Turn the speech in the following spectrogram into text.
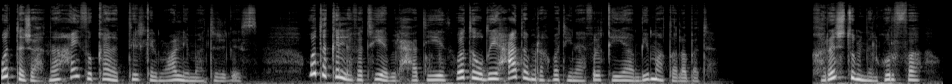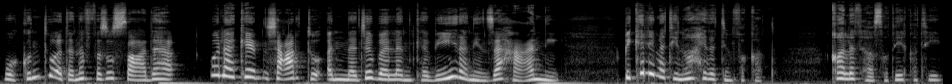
واتجهنا حيث كانت تلك المعلمة تجلس وتكلفت هي بالحديث وتوضيح عدم رغبتنا في القيام بما طلبته. خرجت من الغرفة وكنت أتنفس الصعداء ولكن شعرت أن جبلا كبيرا انزاح عني بكلمة واحدة فقط. قالتها صديقتي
